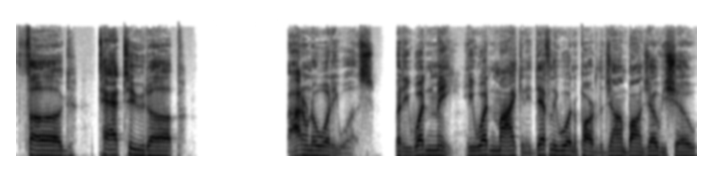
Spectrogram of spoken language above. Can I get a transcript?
thug, tattooed up. I don't know what he was but he wasn't me. He wasn't Mike, and he definitely wasn't a part of the Jon Bon Jovi show.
